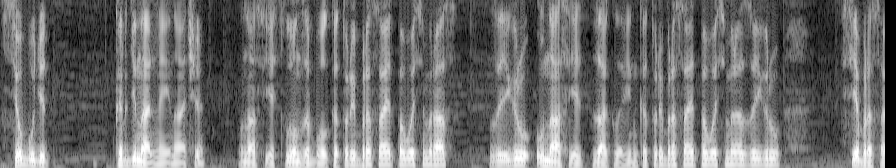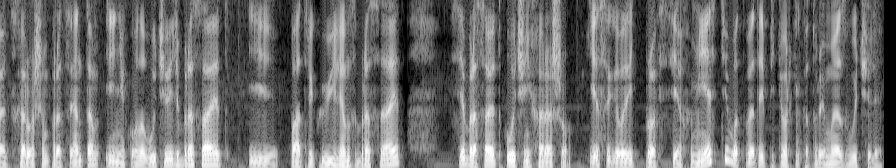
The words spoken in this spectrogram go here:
все будет кардинально иначе. У нас есть Лонза Бол, который бросает по 8 раз за игру. У нас есть Зак Лавин, который бросает по 8 раз за игру. Все бросают с хорошим процентом. И Никола Вучевич бросает, и Патрик Уильямс бросает все бросают очень хорошо. Если говорить про всех вместе, вот в этой пятерке, которую мы озвучили,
